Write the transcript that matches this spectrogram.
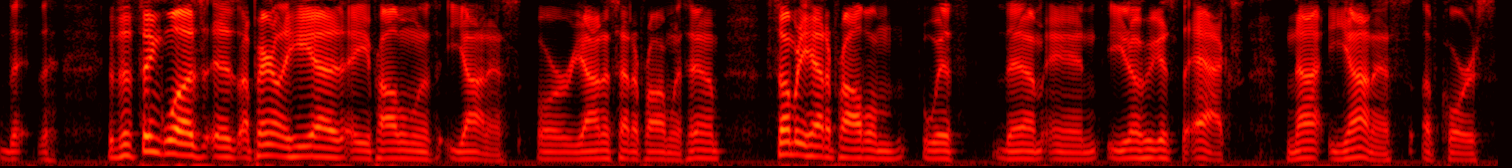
The, the, the thing was is apparently he had a problem with Giannis, or Giannis had a problem with him. Somebody had a problem with them, and you know who gets the axe? Not Giannis, of course.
